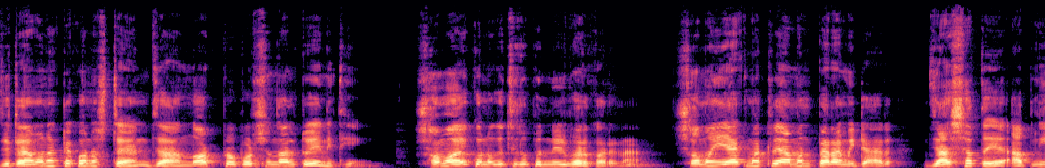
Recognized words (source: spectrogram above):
যেটা এমন একটা কনস্ট্যান্ট যা নট প্রপোর্শনাল টু এনিথিং সময় কোনো কিছুর উপর নির্ভর করে না। সময় একমাত্র এমন প্যারামিটার যার সাথে আপনি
